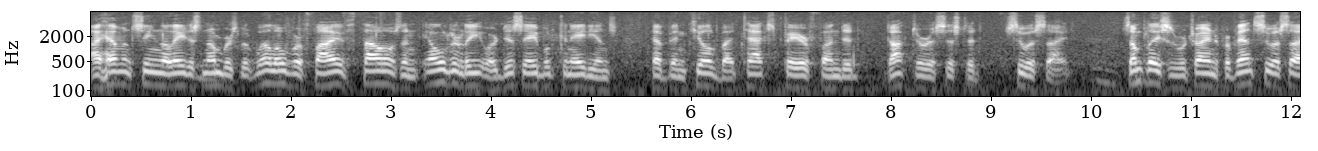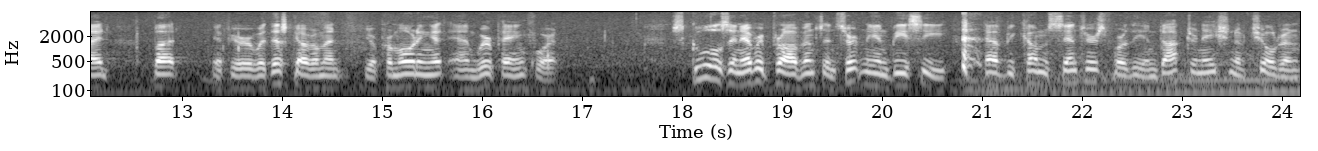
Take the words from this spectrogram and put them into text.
I haven't seen the latest numbers, but well over 5,000 elderly or disabled Canadians have been killed by taxpayer-funded, doctor-assisted suicide. Some places we're trying to prevent suicide, but if you're with this government, you're promoting it and we're paying for it. Schools in every province, and certainly in BC, have become centers for the indoctrination of children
